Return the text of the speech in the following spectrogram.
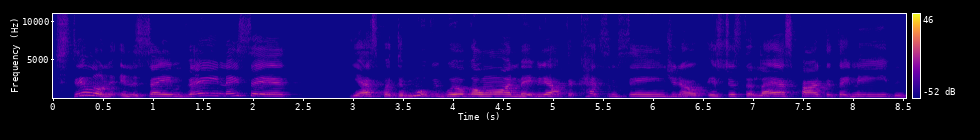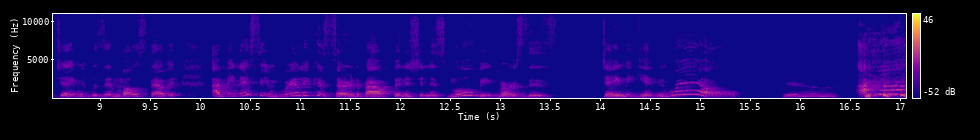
still on in the same vein, they said yes, but the movie will go on. Maybe they'll have to cut some scenes. You know, it's just the last part that they need, and Jamie was in most of it. I mean, they seem really concerned about finishing this movie Mhm. versus Jamie getting well. Yeah. I know, I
